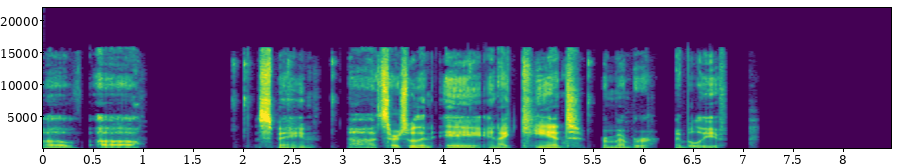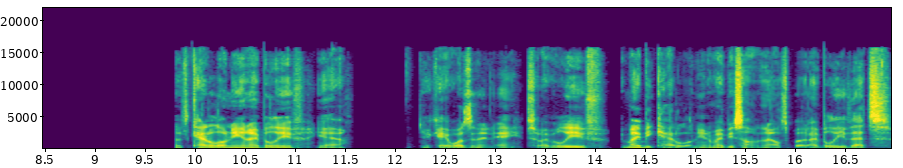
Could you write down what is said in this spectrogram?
of uh Spain. Uh, it starts with an A, and I can't remember. I believe it's Catalonian. I believe. Yeah, Okay, it wasn't an A. So I believe it might be Catalonian. It might be something else, but I believe that's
